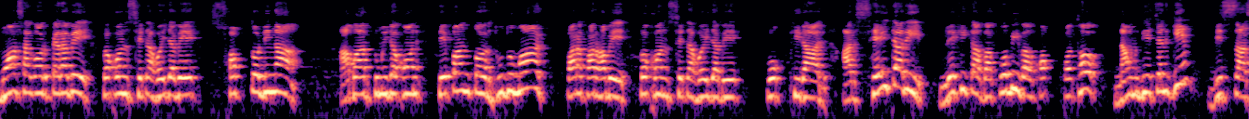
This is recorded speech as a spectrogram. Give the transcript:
মহাসাগর পেরাবে, তখন সেটা হয়ে যাবে সপ্তডিঙা। আবার তুমি যখন তেপান্তর ধুধু মাঠ পারাপার হবে, তখন সেটা হয়ে যাবে পক্ষীরাজ। আর সেইটারই লেখিকা বা কবি বা কথক নাম দিয়েছেন কি? বিশ্বাস।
